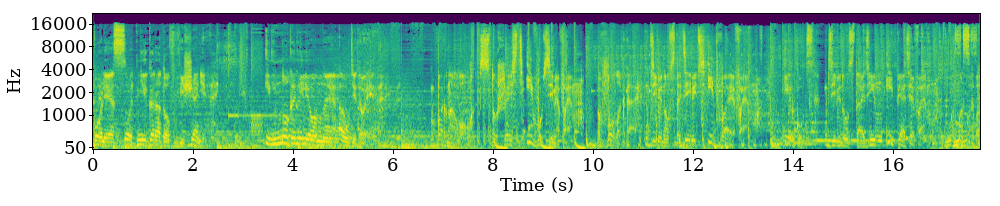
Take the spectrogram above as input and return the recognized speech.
Более сотни городов вещания и многомиллионная аудитория. Барнаул 106 и 8 FM. Эм. Вологда 99 и 2 FM. Эм. Иркутск 91 и 5 FM. Эм. Москва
